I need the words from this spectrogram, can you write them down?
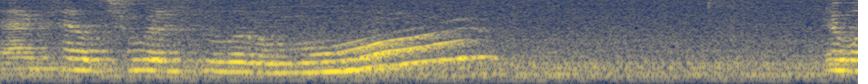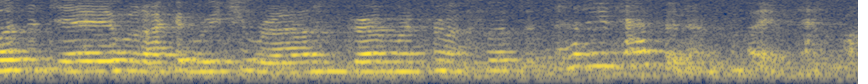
Exhale, twist a little more. There was a day when I could reach around and grab my front foot, but that ain't happening right now.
